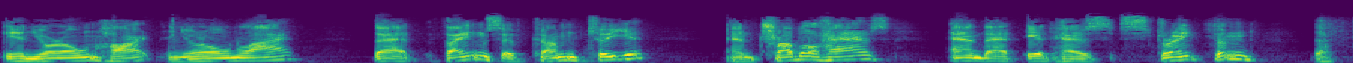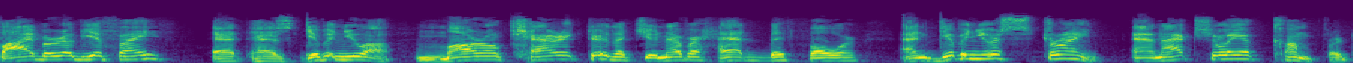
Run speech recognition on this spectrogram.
in your own heart, in your own life? That things have come to you and trouble has, and that it has strengthened the fiber of your faith? It has given you a moral character that you never had before and given you a strength and actually a comfort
